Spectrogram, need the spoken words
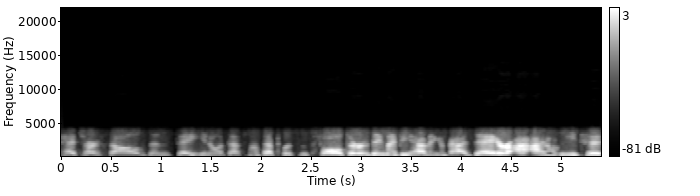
catch ourselves and say, you know what, that's not that person's fault, or they might be having a bad day, or I, I don't need to.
